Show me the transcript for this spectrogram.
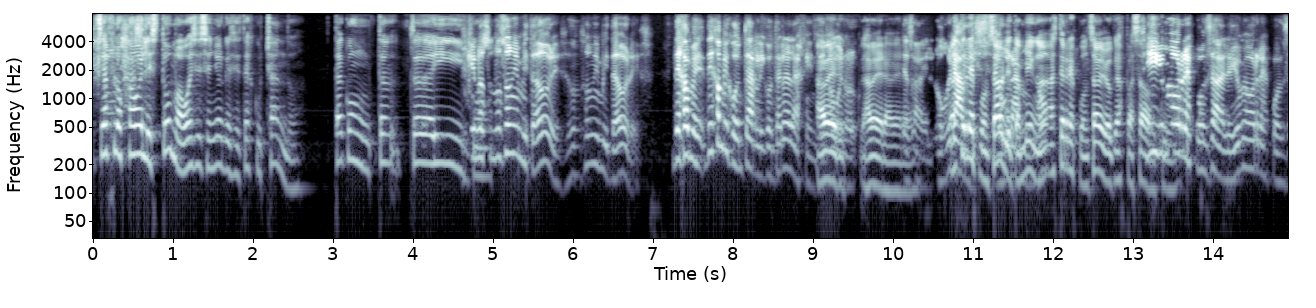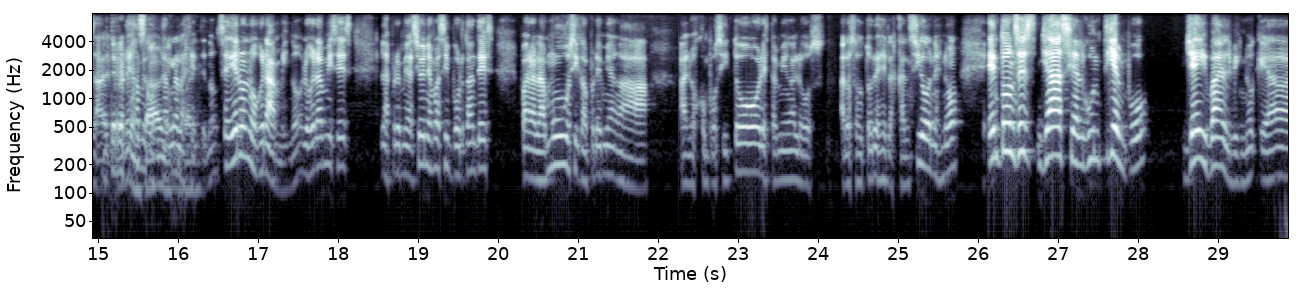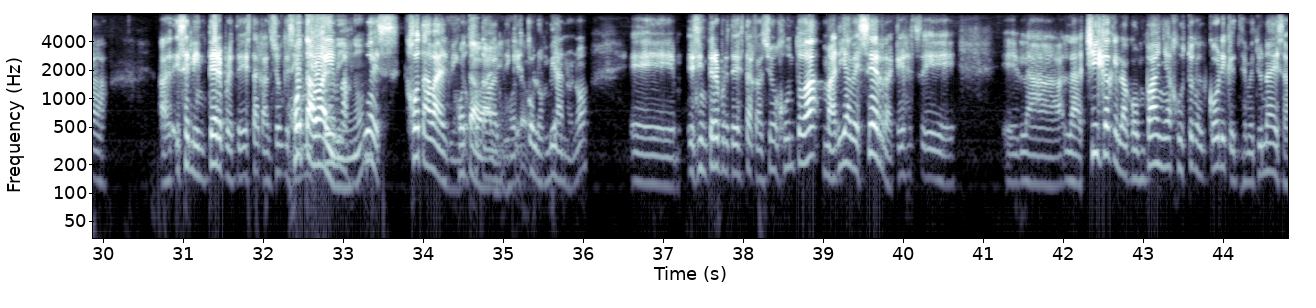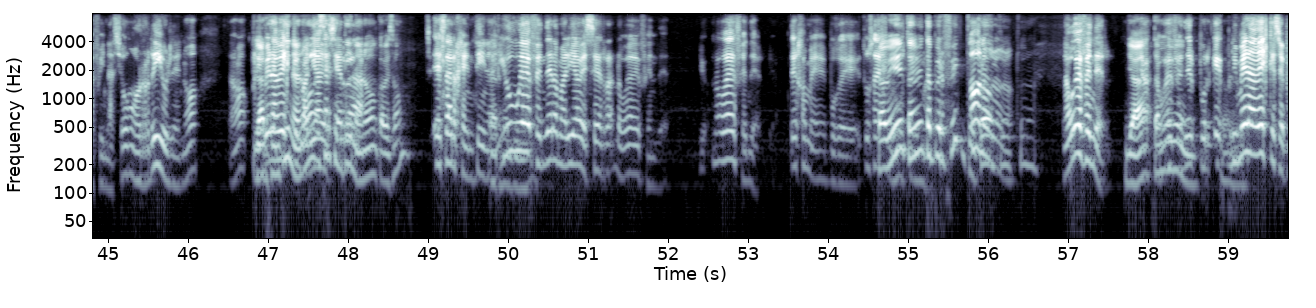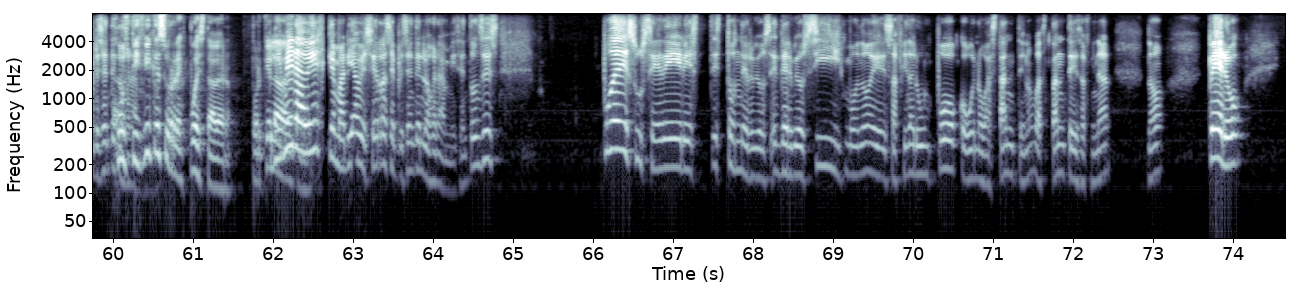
se ha aflojado el estómago ese señor que se está escuchando. Está con. Está, ahí. Es que no, son imitadores, no son imitadores. Déjame, déjame contarle y contarle a la gente. A ver, a ver, a ver. Ya sabes, los Hazte responsable también, ¿no? Hazte responsable de lo que has pasado. Sí, yo me hago responsable, yo me hago responsable. Pero déjame contarle a la gente, ¿no? Se dieron los Grammys, ¿no? Los Grammys es las premiaciones más importantes para la música, premian a, a los compositores, también a los, a los autores de las canciones, ¿no? Entonces, ya hace algún tiempo, J Balvin, ¿no? Que ha, es el intérprete de esta canción que se J llama Balvin, ¿Qué más, ¿no? Pues, J Balvin, ¿no? J J Balvin, que es colombiano, ¿no? Eh, es intérprete de esta canción junto a María Becerra, que es eh, eh, la, la chica que la acompaña justo en el coro y que se metió una desafinación horrible, ¿no? Primera vez Argentina, que ¿no? María Es Argentina, Becerra- ¿no, Cabezón? Es Argentina. Argentina. Yo voy a defender a María Becerra, lo voy a defender. Yo lo voy a defender. Déjame, porque tú sabes Está bien, está bien, está perfecto. No, no, está- no, La voy a defender. Ya, Ya, está la voy a muy defender bien, porque está bien. primera vez que se presenta en los. Justifique su respuesta, a ver. ¿Por qué la Primera vez que María Becerra se presenta en los Grammys. Entonces, puede suceder este, estos nervios, el nerviosismo, ¿no? De desafinar un poco, bueno, bastante, ¿no? Bastante desafinar, ¿no? Pero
